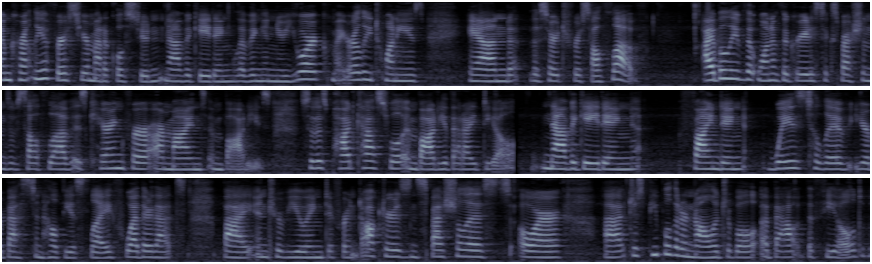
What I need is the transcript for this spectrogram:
I'm currently a first year medical student navigating living in New York, my early 20s, and the search for self love. I believe that one of the greatest expressions of self love is caring for our minds and bodies. So, this podcast will embody that ideal, navigating finding ways to live your best and healthiest life, whether that's by interviewing different doctors and specialists or uh, just people that are knowledgeable about the field.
